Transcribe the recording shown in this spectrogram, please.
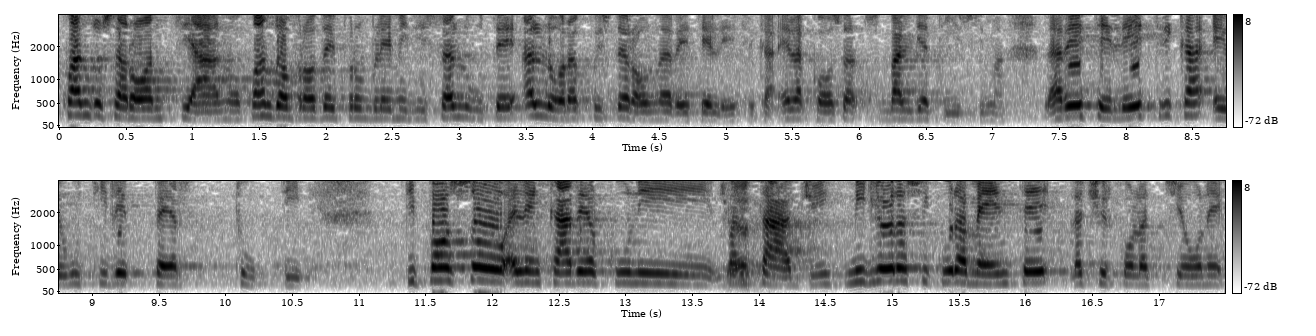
quando sarò anziano, quando avrò dei problemi di salute, allora acquisterò una rete elettrica. È la cosa sbagliatissima. La rete elettrica è utile per tutti. Ti posso elencare alcuni certo. vantaggi. Migliora sicuramente la circolazione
